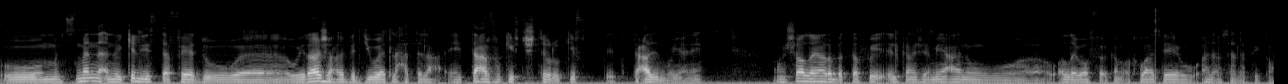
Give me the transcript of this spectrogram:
ونتمنى إنه الكل يستفاد ويراجع الفيديوهات لحتى يعني تعرفوا كيف تشتغلوا كيف تتعلموا يعني. وإن شاء الله يا رب التوفيق لكم جميعا والله يوفقكم إخواتي واهلا وسهلا فيكم.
